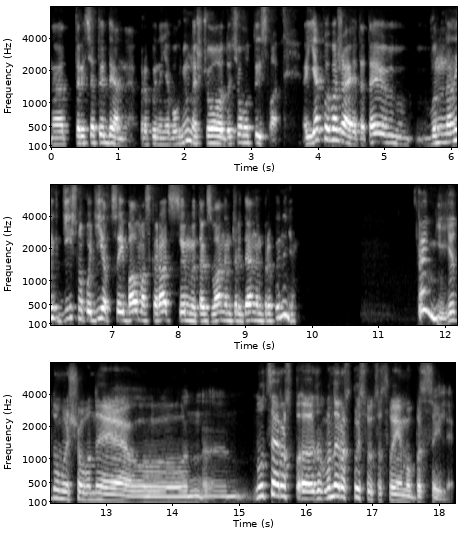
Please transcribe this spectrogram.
е, 30-денне припинення вогню, на що до цього тисла. Як ви вважаєте, те на них дійсно подіяв цей бал маскарад з цим так званим триденним припиненням? Та ні, я думаю, що вони ну це розп... вони розписуються своєму безсилі.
